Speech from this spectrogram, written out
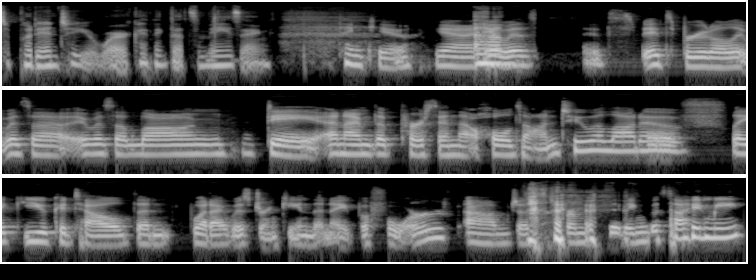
to put into your work. I think that's amazing. Thank you. Yeah, um, it was it's it's brutal. It was a it was a long day and i'm the person that holds on to a lot of like you could tell than what i was drinking the night before um, just from sitting beside me.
